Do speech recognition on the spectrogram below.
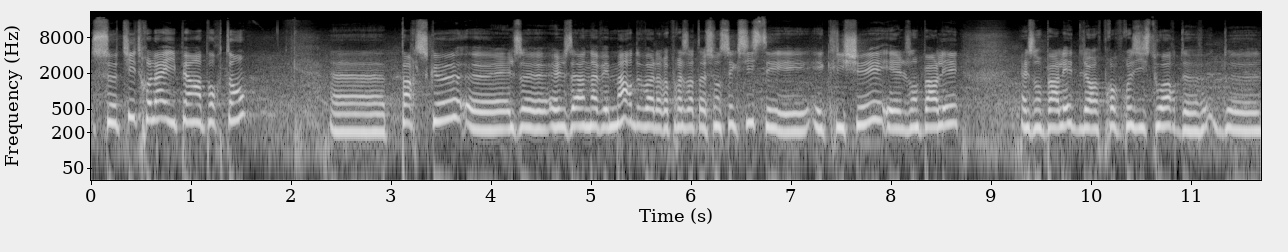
ce titre-là est hyper important. euh, parce que euh, elles, elles en avaient marre de voir les représentations sexistes et, et clichés et elles ont parlé elles ont parlé de leurs propres histoires de, de,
